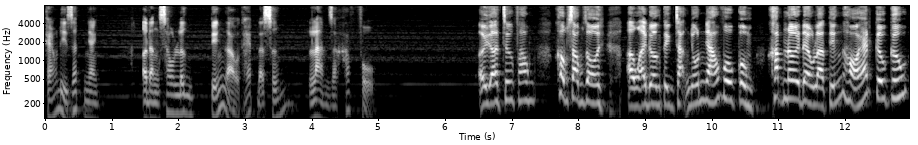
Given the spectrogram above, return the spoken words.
kéo đi rất nhanh. Ở đằng sau lưng tiếng gào thét đã sớm lan ra khắp phủ. Ơi da trương phong không xong rồi. Ở ngoài đường tình trạng nhốn nháo vô cùng. Khắp nơi đều là tiếng hò hét kêu cứu.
